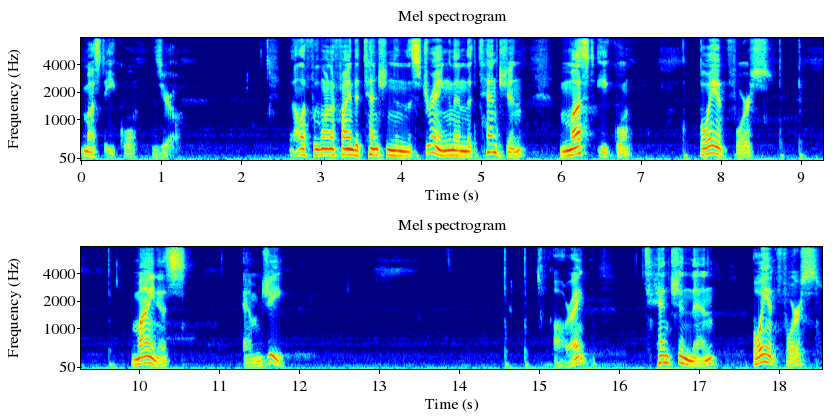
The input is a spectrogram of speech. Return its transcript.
must equal zero. Well, if we want to find the tension in the string, then the tension must equal buoyant force minus mg. All right, tension then, buoyant force,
